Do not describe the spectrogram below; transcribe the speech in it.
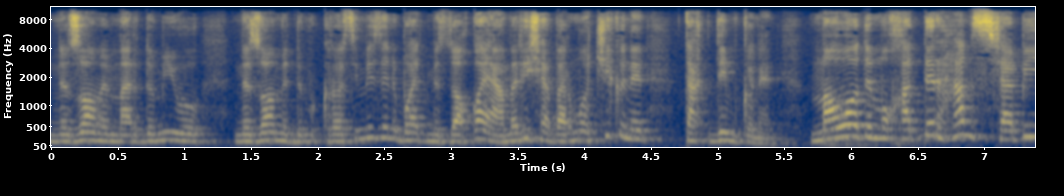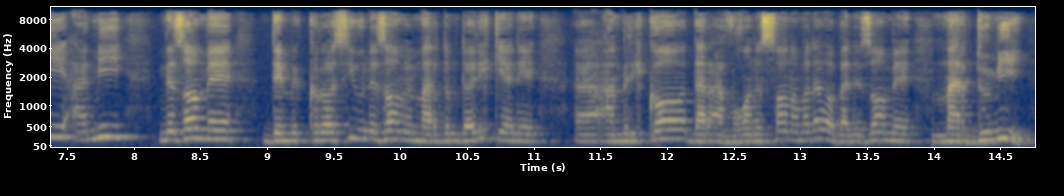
نظام مردمی و نظام دموکراسی می‌زنه باید مصداقای عملیش بر ما چی کنین تقدیم کنین مواد مخدر هم شبیه امی نظام دموکراسی و نظام مردمداری که یعنی امریکا در افغانستان آمده و به نظام مردمی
